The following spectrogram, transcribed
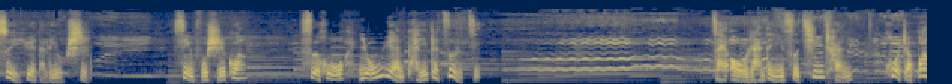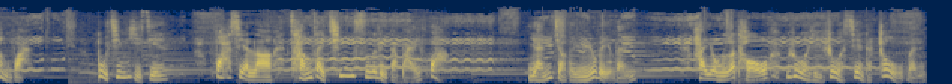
岁月的流逝，幸福时光似乎永远陪着自己。在偶然的一次清晨或者傍晚，不经意间发现了藏在青丝里的白发，眼角的鱼尾纹，还有额头若隐若现的皱纹，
